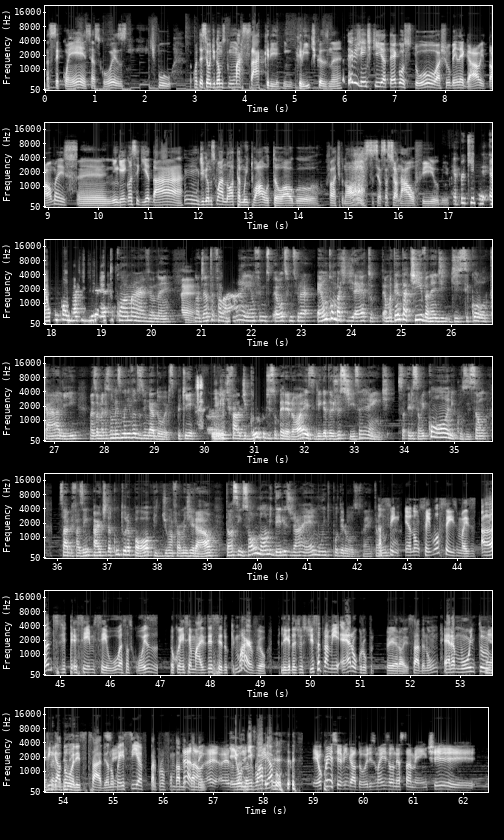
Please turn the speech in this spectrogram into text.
a sequência, as coisas. Tipo, aconteceu, digamos que um massacre em críticas, né? Teve gente que até gostou, achou bem legal e tal, mas é, ninguém conseguia dar, um, digamos que uma nota muito alta ou algo. Falar tipo, nossa, sensacional o filme. É porque é um combate direto com a Marvel, né? É. Não adianta falar, ah, é um filme, de- é outro filme de super É um combate direto, é uma tentativa, né, de, de se colocar ali, mais ou menos no mesmo nível dos Vingadores. Porque quando a gente fala de grupo de super-heróis, Liga da Justiça, gente, eles são icônicos e são, sabe, fazem parte da cultura pop de uma forma geral. Então, assim, só o nome deles já é muito poderoso, né? Então, Assim, eu não sei vocês, mas antes de ter esse MCU, essas coisas, eu conhecia mais DC do que Marvel. Liga da Justiça, pra mim, era o grupo de super-heróis, sabe? Eu não era muito É, Vingadores, sabe? Eu não Sim. conhecia É, não, profundamente. é, é Eu nem vou abrir a boca. Eu conhecia Vingadores, mas honestamente.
